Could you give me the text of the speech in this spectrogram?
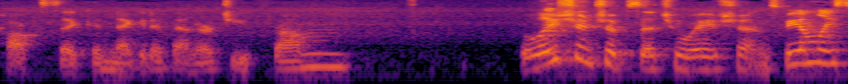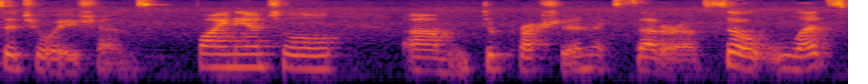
toxic and negative energy from relationship situations, family situations, financial um, depression, etc. So let's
